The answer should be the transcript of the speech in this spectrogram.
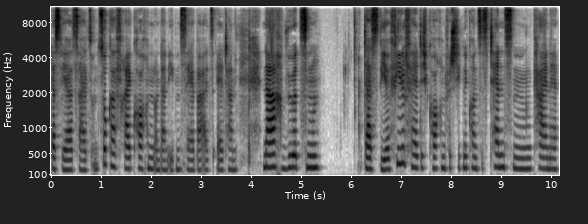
dass wir Salz und Zucker frei kochen und dann eben selber als Eltern nachwürzen dass wir vielfältig kochen, verschiedene Konsistenzen, keine,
